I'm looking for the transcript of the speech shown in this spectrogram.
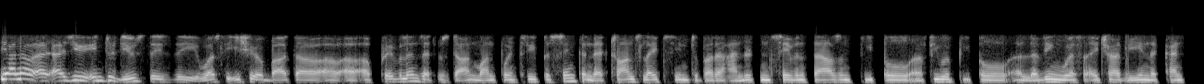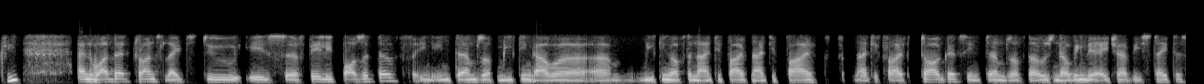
Yeah, no. As you introduced, there's the was the issue about our, our, our prevalence that was down 1.3 percent, and that translates into about 107,000 people, uh, fewer people uh, living with HIV in the country. And what that translates to is uh, fairly positive in, in terms of meeting our um, meeting of the 95, 95, 95 targets in terms of those knowing their HIV status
